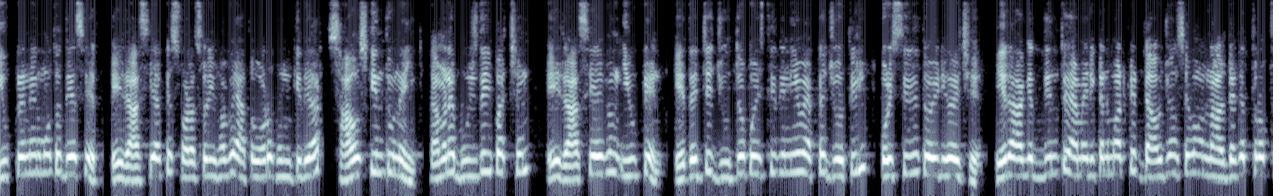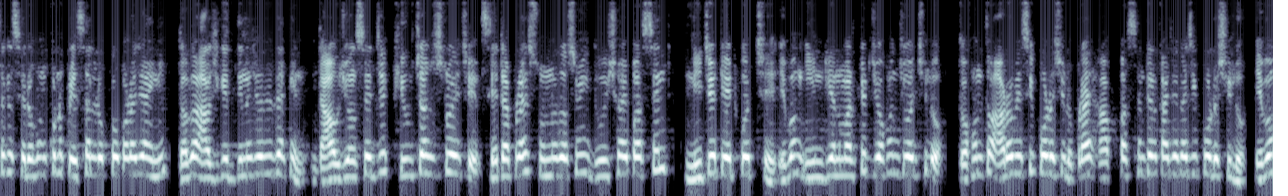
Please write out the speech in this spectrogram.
ইউক্রেনের মতো দেশের এই রাশিয়াকে সরাসরি ভাবে এত বড় হুমকি দেওয়ার সাহস কিন্তু নেই। তার মানে বুঝতেই পাচ্ছেন, এই রাশিয়া এবং ইউক্রেন, এদের যে যুদ্ধ পরিস্থিতি নিয়েও একটা জটিল পরিস্থিতি তৈরি হয়েছে। এর আগের দিন তো আমেরিকান মার্কেট ডাউ ডাউজন্স এবং নাসডাকের তরফ থেকে সেরকম কোনো প্রেসার লক্ষ্য করা যায়নি। তবে আজকের দিনে যদি দেখেন ডাউ ডাউজন্সের যে ফিউচার্স রয়েছে, সেটা প্রায় শূন্য দশমিক দুই ছয় পার্সেন্ট নিচে ট্রেড করছে এবং ইন্ডিয়ান মার্কেট যখন চলছিল, তখন তো আরও বেশি পড়েছিল, প্রায় হাফ পার্সেন্টের কাছাকাছি পড়েছিল এবং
